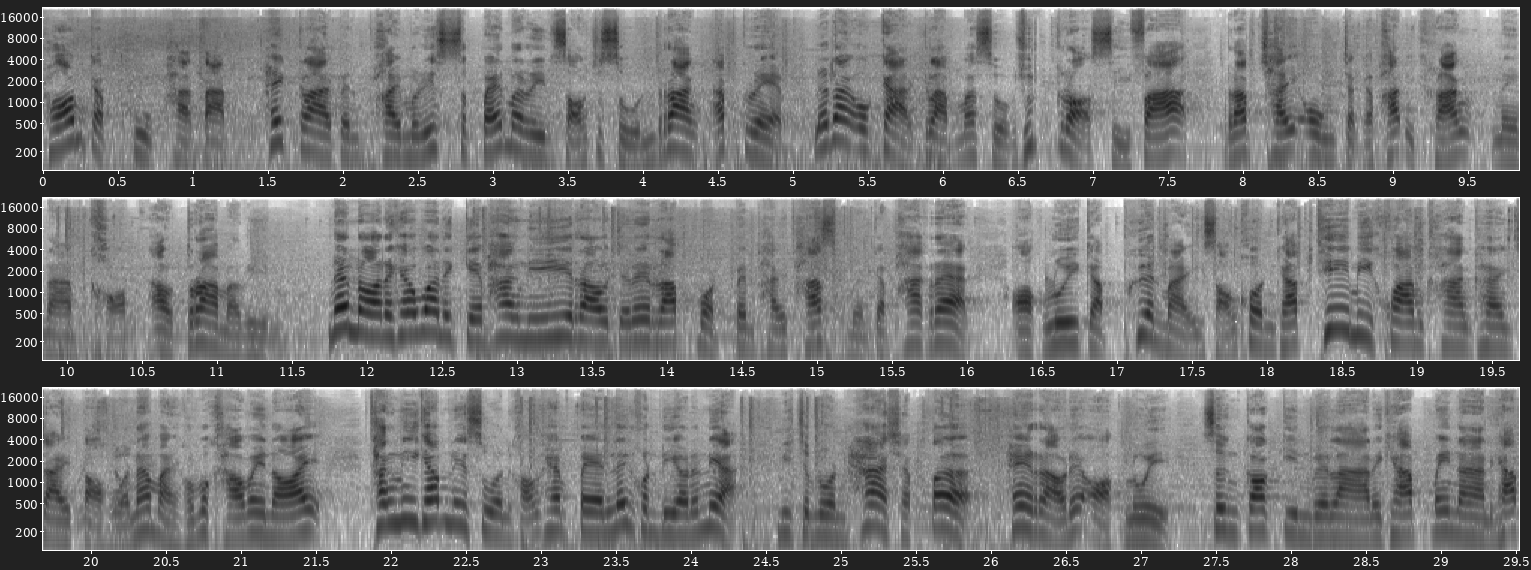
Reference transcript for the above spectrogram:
พร้อมกับถูกผ่าตัด ให้กลายเป็น Primaris Space Marine 2.0 ร่างอัปเกรด และได้โอกาสกลับมาสวมชุดเกราะสีฟ้า รับใช้องค์จักรพรรดิอีกครั้งในนามของ Ultra Marine แน่นอนนะครับว่าในเกมภาคนี้เราจะได้รับบทเป็นไททัสเหมือนกับภาคแรก ออกลุยกับเพื่อนใหม่อีก 2 คนครับ ที่มีความคลางแคลงใจต่อหัวหน้าใหม่ของพวกเขาไม่น้อย ทั้งนี้ครับในส่วนของแคมเปญเล่นคนเดียวนั้นเนี่ย มีจำนวน5 chapter ให้เราได้ออกลุย ซึ่งก็กินเวลานะครับไม่นานครับ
